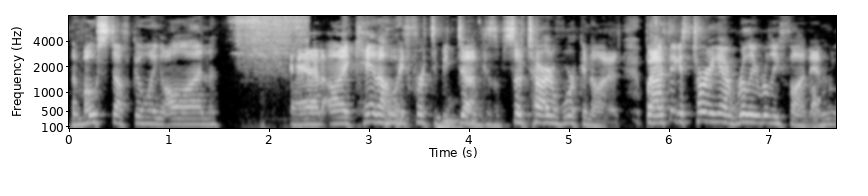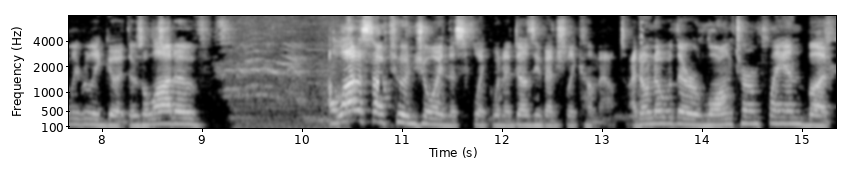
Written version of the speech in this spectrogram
the most stuff going on, and I cannot wait for it to be done because I'm so tired of working on it. But I think it's turning out really, really fun and really, really good. There's a lot of a lot of stuff to enjoy in this flick when it does eventually come out. I don't know what their long term plan, but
